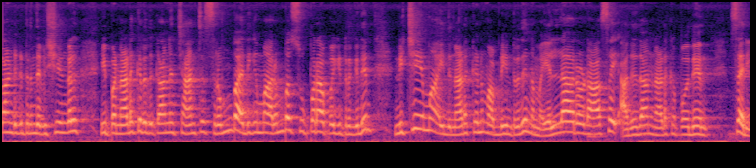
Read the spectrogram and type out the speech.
காண்டுகிட்டு இருந்த விஷயங்கள் இப்போ நடக்கிறதுக்கான சான்சஸ் ரொம்ப அதிகமாக ரொம்ப சூப்பராக போய்கிட்டு இருக்குது. நிச்சயமா இது நடக்கணும் அப்படின்றது நம்ம எல்லாரோட ஆசை அதுதான் நடக்க போகுது. சரி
